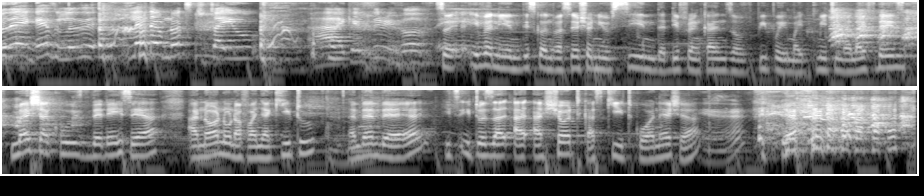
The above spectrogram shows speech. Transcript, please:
but then guys let, let them not to tell you. Ah, I can see results. So hey. even in this conversation, you've seen the different kinds of people you might meet in your life. There's Meshak, who is the naysayer, anaona unafanya kitu, and then there it's, it was a, a, a short casket kuonesha. Yeah. yeah.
